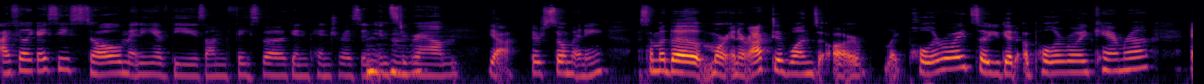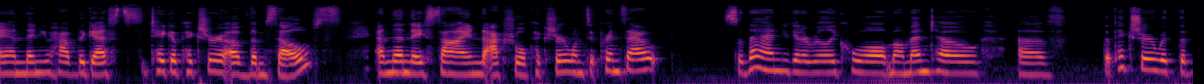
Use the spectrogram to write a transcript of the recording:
I feel like I see so many of these on Facebook and Pinterest and mm-hmm. Instagram. Yeah, there's so many. Some of the more interactive ones are like Polaroid. So you get a Polaroid camera and then you have the guests take a picture of themselves and then they sign the actual picture once it prints out. So then you get a really cool memento of the picture with the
